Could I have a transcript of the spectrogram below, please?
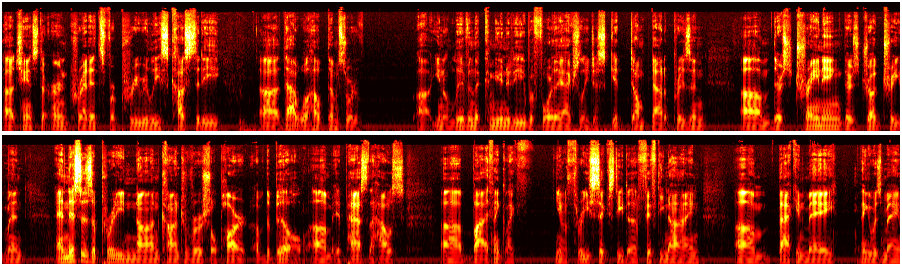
a chance to earn credits for pre-release custody. Uh, that will help them sort of, uh, you know, live in the community before they actually just get dumped out of prison. Um, there's training. There's drug treatment, and this is a pretty non-controversial part of the bill. Um, it passed the House uh, by I think like you know 360 to 59 um, back in May. I think it was May,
